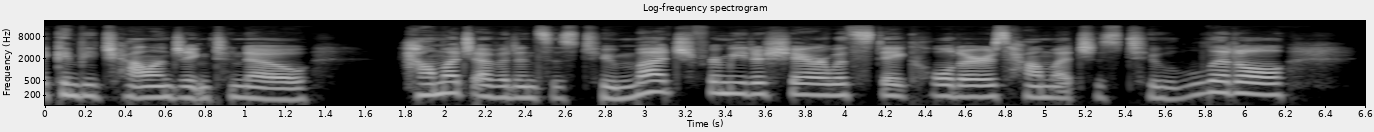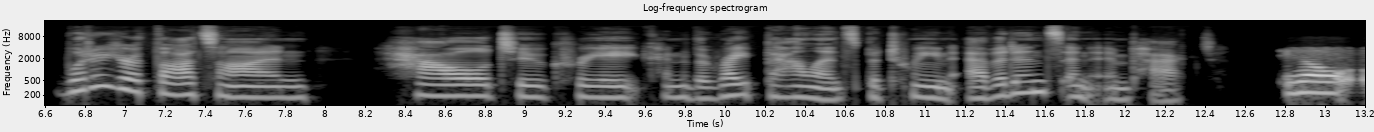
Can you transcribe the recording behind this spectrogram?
It can be challenging to know how much evidence is too much for me to share with stakeholders how much is too little what are your thoughts on how to create kind of the right balance between evidence and impact You know,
